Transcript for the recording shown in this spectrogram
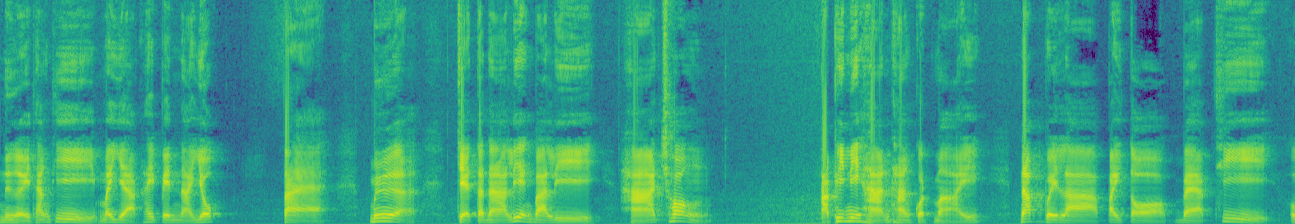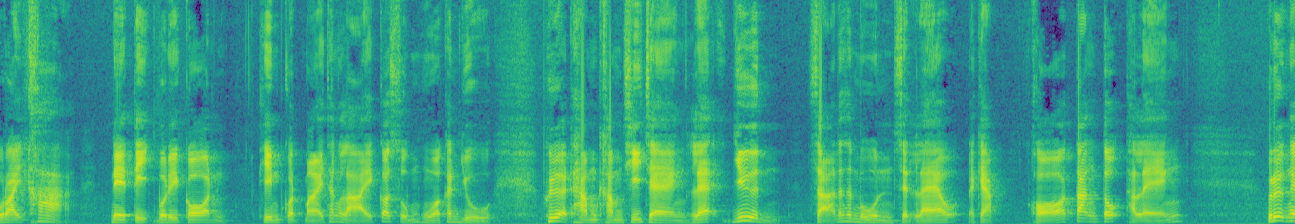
เหนื่อยทั้งที่ไม่อยากให้เป็นนายก แต่เมื่อเจตนาเลี่ยงบาลีหาช่อง อภินิหารทางกฎหมาย นับเวลาไปต่อแบบที่ไร้ค่า เนติบริกร ทีมกฎหมายทั้งหลายก็สมหัวกันอยู่ เพื่อทำคำชี้แจงและยื่นสารรัฐธรรมนูญเสร็จแล้วนะครับ ขอตั้งโต๊ะแถลง เรื่อง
